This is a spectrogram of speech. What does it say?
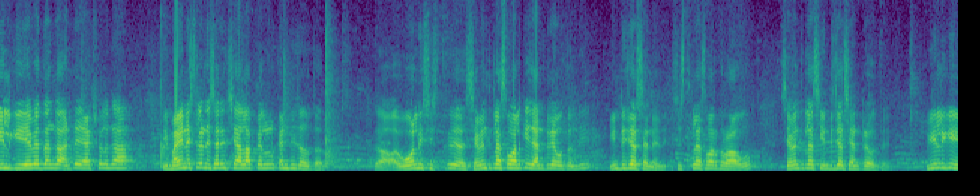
వీళ్ళకి ఏ విధంగా అంటే యాక్చువల్గా ఈ మైనస్లు అనేసరికి చాలా పిల్లలు కన్ఫ్యూజ్ అవుతారు. ఓన్లీ సిక్స్త్ సెవెంత్ క్లాస్ వాళ్ళకి ఇది ఎంట్రీ అవుతుంది. ఇంటిజర్స్ అనేవి. సిక్స్త్ క్లాస్ వరకు రావు. సెవెంత్ క్లాస్ ఇంటిజర్స్ ఎంట్రీ అవుతాయి. వీళ్ళకి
